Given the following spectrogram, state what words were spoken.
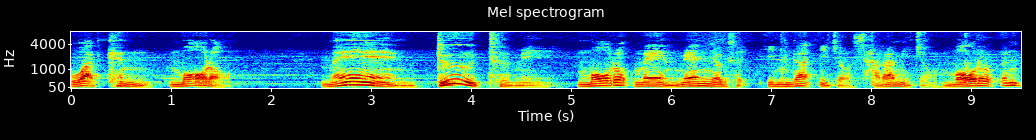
What can mortal man do to me? mortal man, man은 여기서 인간이죠. 사람이죠. mortal은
